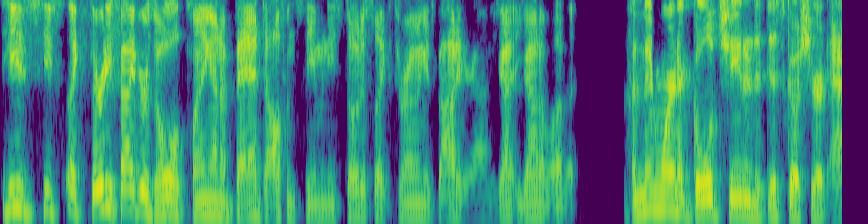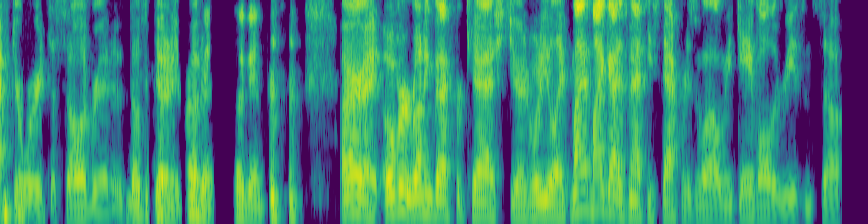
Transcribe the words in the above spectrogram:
He's he's like 35 years old playing on a bad Dolphins team and he's still just like throwing his body around. You got you got to love it. And then wearing a gold chain and a disco shirt afterward to celebrate it. It doesn't get any better. So good. So good. all right, over at running back for cash, Jared. What do you like? My my guy's Matthew Stafford as well. We gave all the reasons, so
